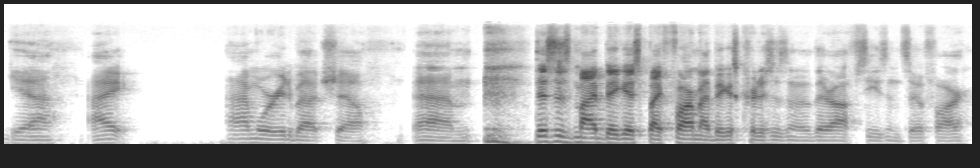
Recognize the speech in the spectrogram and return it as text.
Yeah, I I'm worried about Shell. Um, this is my biggest, by far, my biggest criticism of their offseason so far.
